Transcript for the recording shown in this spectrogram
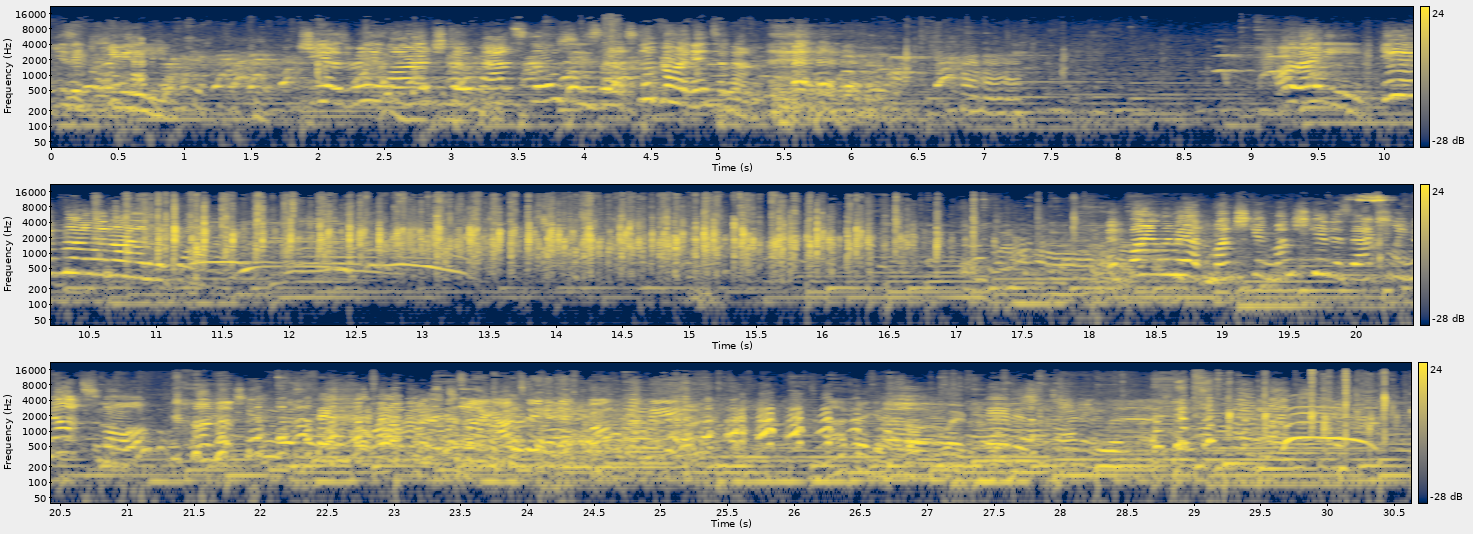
He's a cutie. She has really large toe pads still. She's uh, still growing into them. Alrighty, give Merlin a round of applause. Have Munchkin. Munchkin is actually not small. Uh, Munchkin was It's like, I'm taking this bone from me. I'm taking it all away from That is funny.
